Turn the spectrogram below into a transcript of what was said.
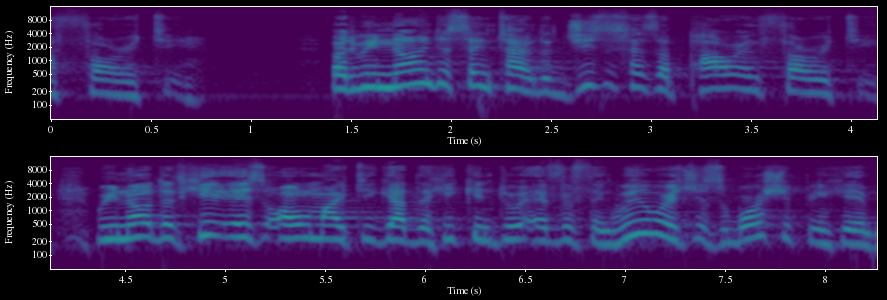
authority. But we know in the same time that Jesus has a power and authority. We know that He is Almighty God, that He can do everything. We were just worshiping Him,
